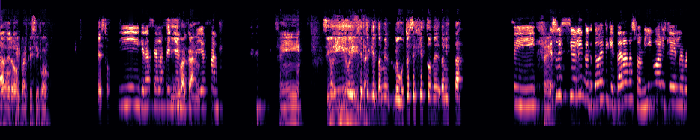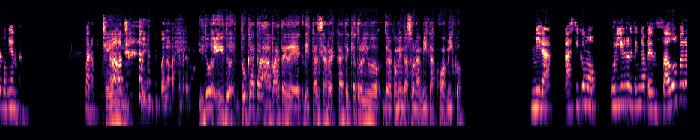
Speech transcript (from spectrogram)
Ya, pero- que participó. Eso. Y gracias a la Sí, Feña, mi bacán. mayor fan. Sí, Sí, No, y hay gente está- que también me gustó ese gesto de, de amistad. Sí, Sí. eso hubiese sido lindo que todos etiquetaran a su amigo al que le recomiendan. Bueno, sí. no, Sí, bueno, la gente no. Y tú, y tú, tú, Cata, aparte de Distancia Rescate, ¿qué otro libro te recomiendas a una amiga o amigo? mira, así como un libro que tenga pensado para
